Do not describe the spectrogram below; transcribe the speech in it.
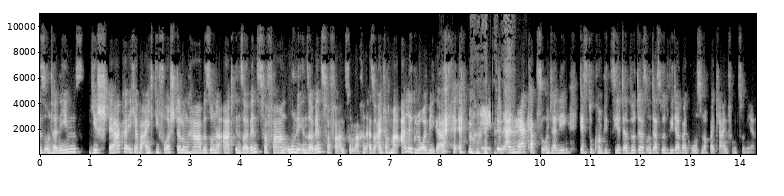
des Unternehmens, je stärker ich aber eigentlich die Vorstellung habe, so eine Art Insolvenzverfahren ohne Insolvenzverfahren zu machen, also einfach mal alle Gläubiger einen Haircut zu unterlegen, desto komplizierter wird das und das wird weder bei großen noch bei kleinen funktionieren.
